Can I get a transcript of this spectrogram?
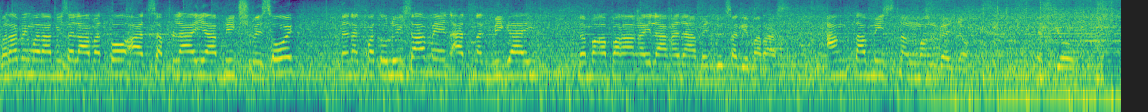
Maraming maraming salamat po at sa Playa Beach Resort na nagpatuloy sa amin at nagbigay ng mga pangangailangan namin dun sa Gimaras. Ang tamis ng mangga nyo. Let's go.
